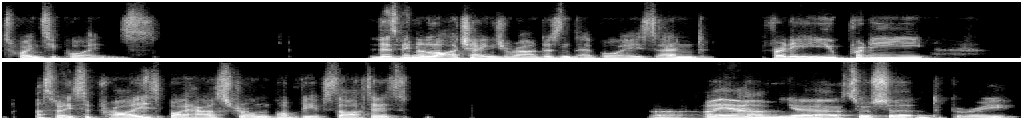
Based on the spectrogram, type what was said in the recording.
20 points. There's been a lot of change around, isn't there, boys? And Freddie, are you pretty, I suppose, surprised by how strong Pompey have started? I am, yeah, to a certain degree.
